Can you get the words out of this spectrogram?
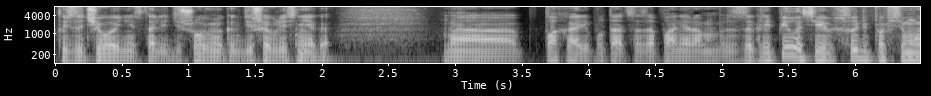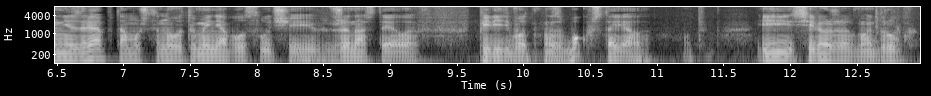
то есть из-за чего они стали дешевыми, как дешевле снега. А, Плохая репутация за планером закрепилась, и, судя по всему, не зря, потому что, ну, вот у меня был случай, жена стояла впереди, вот она сбоку стояла, вот, и Сережа, мой друг,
